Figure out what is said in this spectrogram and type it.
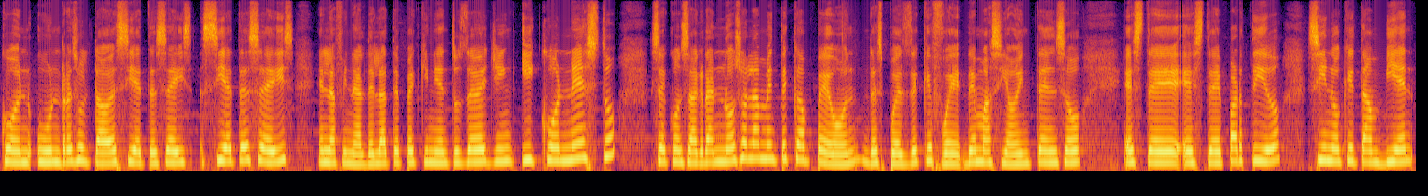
con un resultado de 7-6, 7-6 en la final del ATP 500 de Beijing, y con esto se consagra no solamente campeón, después de que fue demasiado intenso este, este partido, sino que también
